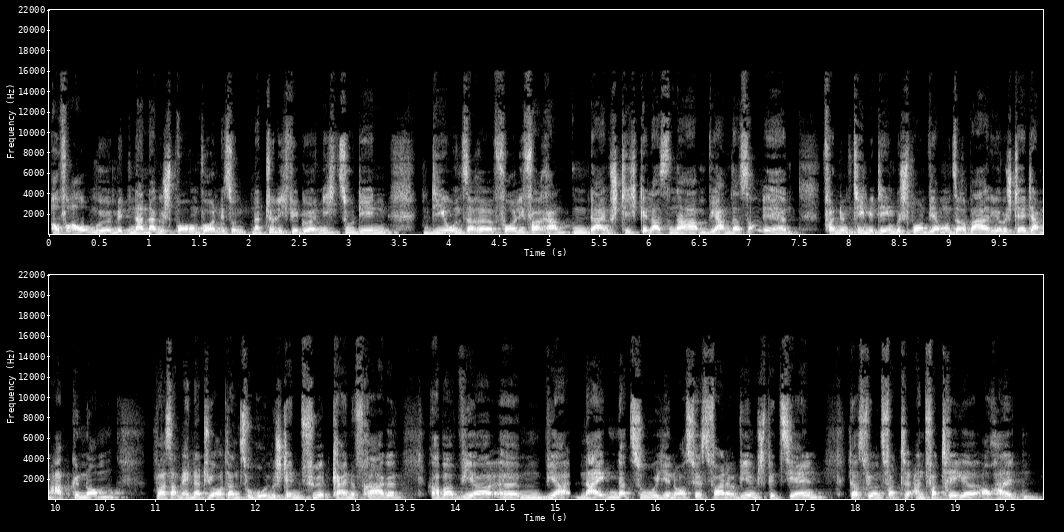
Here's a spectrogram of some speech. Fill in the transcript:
auf Augenhöhe miteinander gesprochen worden ist. Und natürlich, wir gehören nicht zu denen, die unsere Vorlieferanten da im Stich gelassen haben. Wir haben das äh, vernünftig mit denen besprochen. Wir haben unsere Ware, die wir bestellt haben, abgenommen, was am Ende natürlich auch dann zu hohen Beständen führt, keine Frage. Aber wir, ähm, wir neigen dazu, hier in Ostwestfalen, aber wir im Speziellen, dass wir uns an Verträge auch halten.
